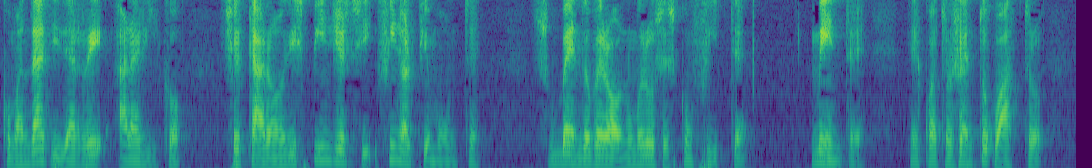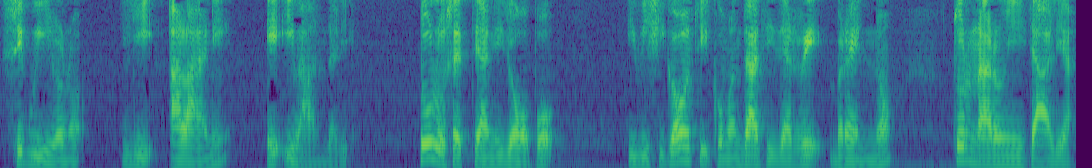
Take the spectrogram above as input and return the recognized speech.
comandati dal re Alarico, cercarono di spingersi fino al Piemonte, subendo però numerose sconfitte, mentre nel 404 seguirono gli Alani e i Vandali. Solo sette anni dopo, i Visigoti, comandati dal re Brenno, tornarono in Italia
